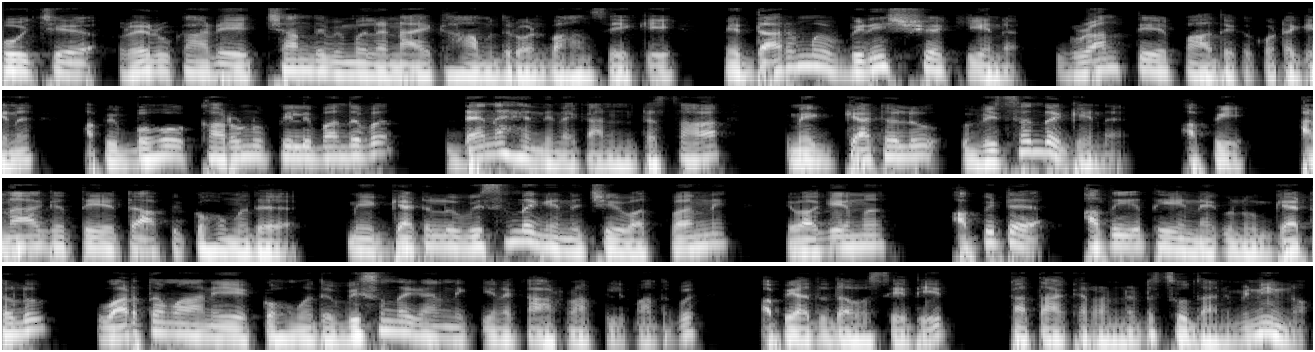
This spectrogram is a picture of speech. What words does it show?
පූජ්‍ය රේරුකාඩේ චන්දවිමල නායක හාමුදුරුවන් වහන්සේගේ මේ ධර්ම විනිශ්චය කියන ග්‍රන්ථය පාදක කොටගෙන අපි බොහෝ කරුණු පිළිබඳව දැන හැඳින ගන්නට සහ මේ ගැටලු විසඳගෙන අපි අනාගතයට අපි කොහොමද මේ ගැටලු විසඳගෙන ජීවත් වන්නේ? ඒ වගේම අපිට අතීතයේ නැගුණු ගැටලු වර්තමානයේ කොහොමද විසඳගන්නේ කියන කාරණා පිළිබඳව අපි අද දවසේදීත් කතා කරන්නට සූදානම්ින් ඉන්නවා.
